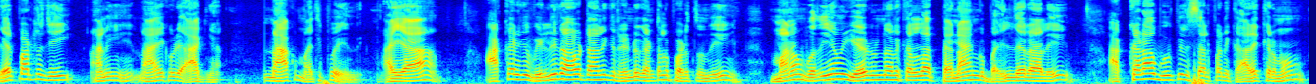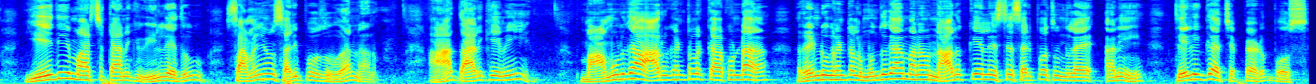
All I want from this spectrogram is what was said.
ఏర్పాట్లు చేయి అని నాయకుడి ఆజ్ఞ. నాకు మతిపోయింది. అయ్యా అక్కడికి వెళ్ళి రావటానికి రెండు గంటలు పడుతుంది. మనం ఉదయం ఏడున్నర కల్లా పెనాంగ్ బయలుదేరాలి. అక్కడ ఊపిరి సల్పని కార్యక్రమం ఏదీ మార్చటానికి వీల్లేదు సమయం సరిపోదు అన్నాను. "ఆ, దానికేమి మామూలుగా ఆరు గంటలకు కాకుండా రెండు గంటల ముందుగా మనం నాలుగుకేళ్ళు వేస్తే సరిపోతుందిలే అని తేలిగ్గా చెప్పాడు బోస్.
